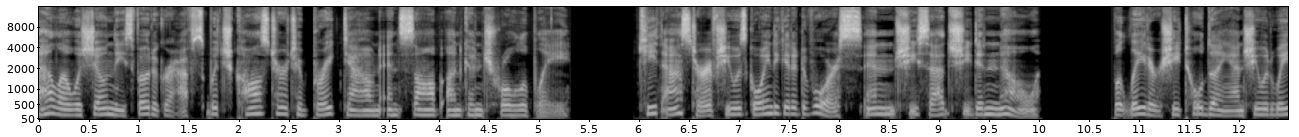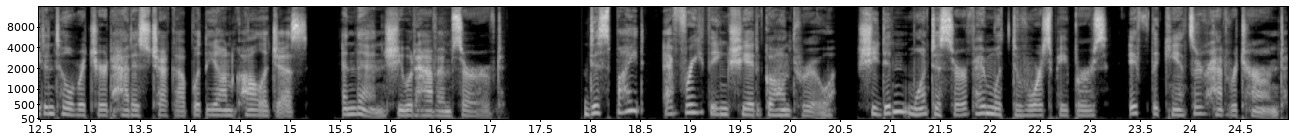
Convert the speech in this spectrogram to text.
Hella was shown these photographs, which caused her to break down and sob uncontrollably. Keith asked her if she was going to get a divorce, and she said she didn't know. But later, she told Diane she would wait until Richard had his checkup with the oncologist, and then she would have him served. Despite everything she had gone through, she didn't want to serve him with divorce papers if the cancer had returned.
